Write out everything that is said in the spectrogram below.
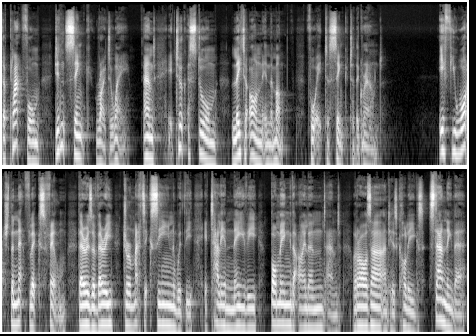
the platform didn't sink right away, and it took a storm later on in the month for it to sink to the ground. If you watch the Netflix film, there is a very dramatic scene with the Italian Navy bombing the island and Rosa and his colleagues standing there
